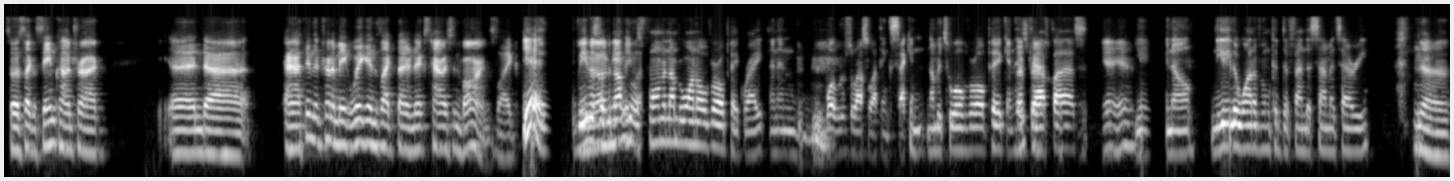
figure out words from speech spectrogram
so it's like the same contract. And uh, and I think they're trying to make Wiggins like their next Harrison Barnes. Like yeah, he was I mean? he was former number one overall pick, right? And then what was Russell? I think second number two overall pick in his draft class. Yeah, yeah. You, you, know, neither one of them could defend a cemetery. No,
